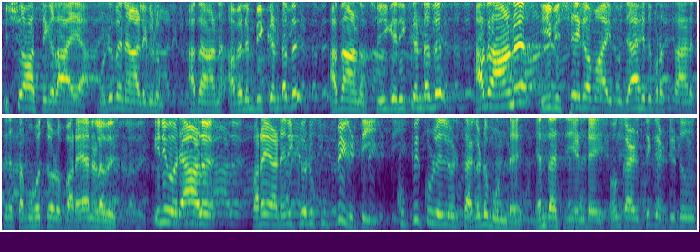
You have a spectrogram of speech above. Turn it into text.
വിശ്വാസികളായ മുഴുവൻ ആളുകളും അതാണ് അവലംബിക്കേണ്ടത് അതാണ് സ്വീകരിക്കേണ്ടത് അതാണ് ഈ വിഷയകമായി മുജാഹിദ് പ്രസ്ഥാനത്തിന് സമൂഹത്തോട് പറയാനുള്ളത്. ഇനി ഒരാൾ പറയാണ് എനിക്കൊരു കുപ്പി കിട്ടി. കുപ്പിക്കുള്ളിൽ ഒരു തകിടുമുണ്ട്. എന്താ ചെയ്യണ്ടേ? ഓൻ കഴുത്തി കെട്ടിട്ട്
